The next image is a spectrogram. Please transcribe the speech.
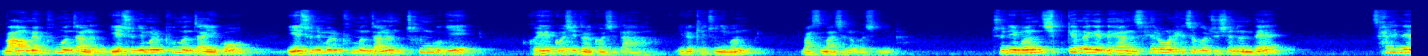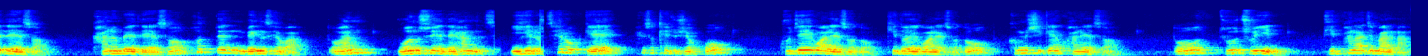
마음에 품은 자는 예수님을 품은 자이고 예수님을 품은 자는 천국이 그의 것이 될 것이다. 이렇게 주님은 말씀하시는 것입니다. 주님은 십계명에 대한 새로운 해석을 주셨는데 살인에 대해서 간음에 대해서 헛된 맹세와 또한 원수에 대한 이해를 새롭게 해석해 주셨고 구제에 관해서도 기도에 관해서도 금식에 관해서 또 두 주인 비판하지 말라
